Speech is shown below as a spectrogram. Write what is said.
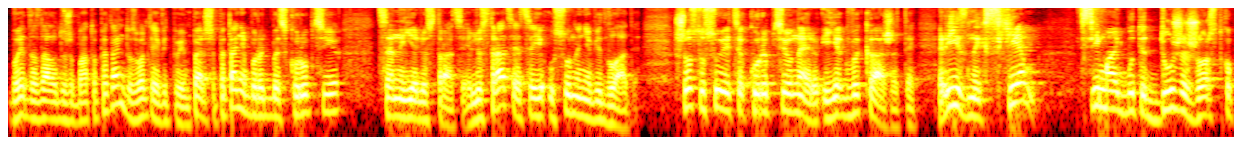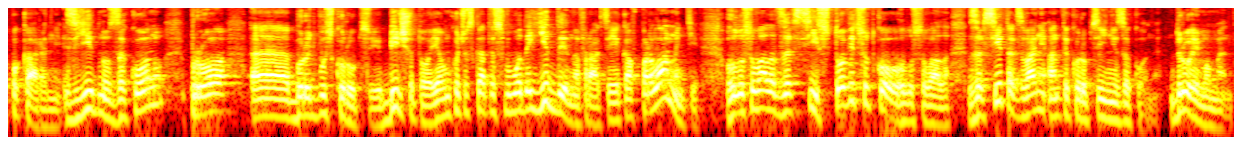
Ви задали дуже багато питань. Дозвольте, я відповім. Перше питання боротьби з корупцією це не є люстрація. Люстрація це є усунення від влади. Що стосується корупціонерів, і як ви кажете, різних схем. Всі мають бути дуже жорстко покарані згідно закону про е, боротьбу з корупцією. Більше того, я вам хочу сказати, свобода єдина фракція, яка в парламенті голосувала за всі 100% голосувала за всі так звані антикорупційні закони. Другий момент.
